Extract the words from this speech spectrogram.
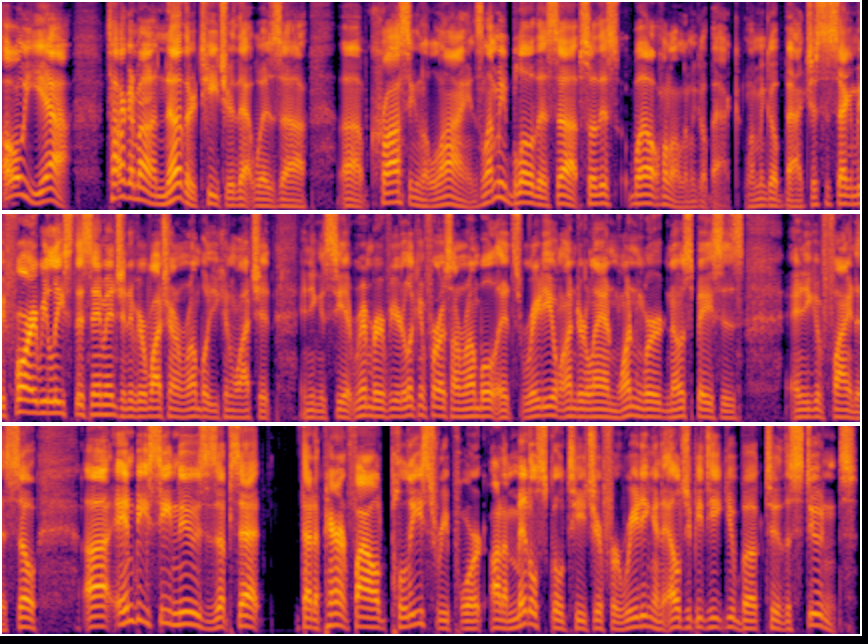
oh, yeah talking about another teacher that was uh, uh, crossing the lines. Let me blow this up. So this, well, hold on. Let me go back. Let me go back just a second before I release this image. And if you're watching on Rumble, you can watch it and you can see it. Remember, if you're looking for us on Rumble, it's Radio Underland, one word, no spaces, and you can find us. So uh, NBC News is upset that a parent filed police report on a middle school teacher for reading an LGBTQ book to the students.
